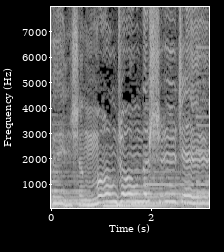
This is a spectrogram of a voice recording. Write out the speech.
飞向梦中的世界，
